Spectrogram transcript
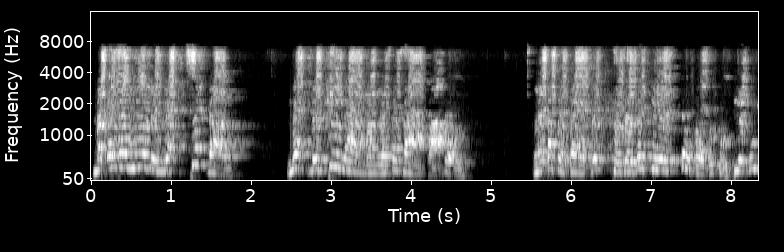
Mà cái lương hưu mình nhận suốt đời, nhận đến khi nào mà người ta già quá rồi, người ta phải về với thế giới bên kia, tức về với tổ tiên ấy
